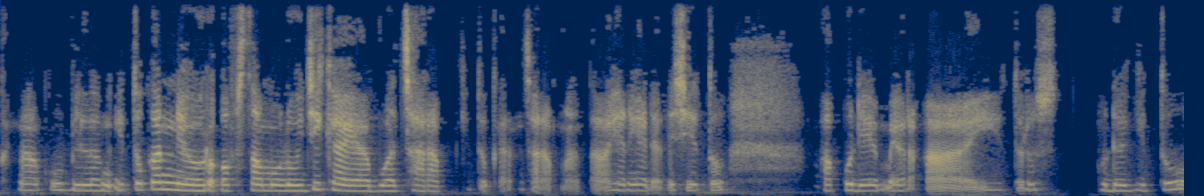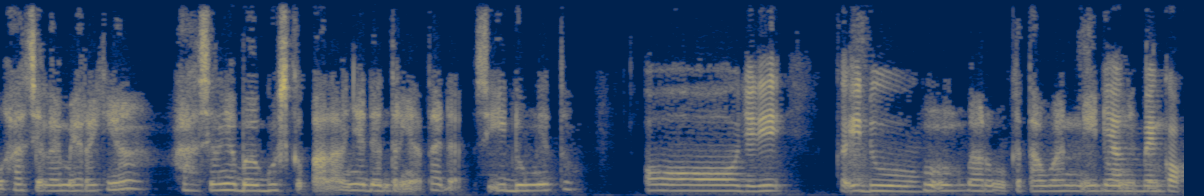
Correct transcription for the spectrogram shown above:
Karena aku bilang itu kan neurooftalmologi kayak buat saraf gitu kan, saraf mata. Akhirnya dari situ aku di MRI, terus udah gitu hasil MRI-nya, hasilnya bagus kepalanya dan ternyata ada si hidung itu. oh jadi ke hidung Mhm, baru ketahuan hidung yang itu. bengkok?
